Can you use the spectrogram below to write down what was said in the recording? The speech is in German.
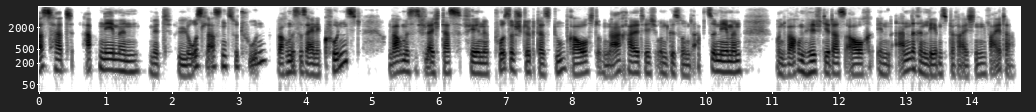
Was hat Abnehmen mit Loslassen zu tun? Warum ist es eine Kunst? Und warum ist es vielleicht das fehlende Puzzlestück, das du brauchst, um nachhaltig und gesund abzunehmen? Und warum hilft dir das auch in anderen Lebensbereichen weiter?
